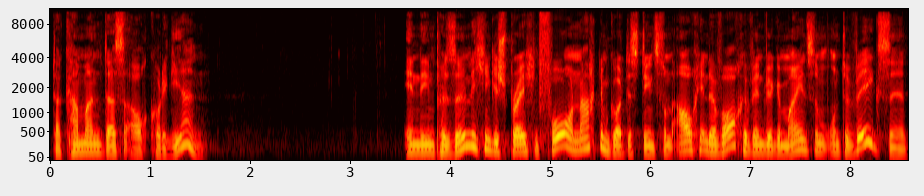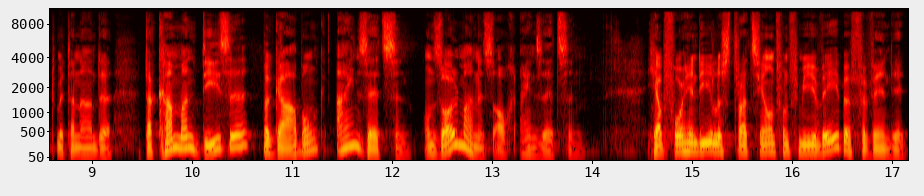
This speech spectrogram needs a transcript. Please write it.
da kann man das auch korrigieren. In den persönlichen Gesprächen vor und nach dem Gottesdienst und auch in der Woche, wenn wir gemeinsam unterwegs sind miteinander, da kann man diese Begabung einsetzen und soll man es auch einsetzen. Ich habe vorhin die Illustration von Familie Weber verwendet.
